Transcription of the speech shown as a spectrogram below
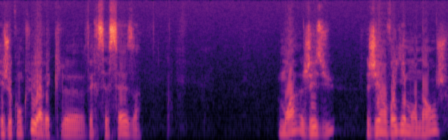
Et je conclus avec le verset 16. Moi, Jésus, j'ai envoyé mon ange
